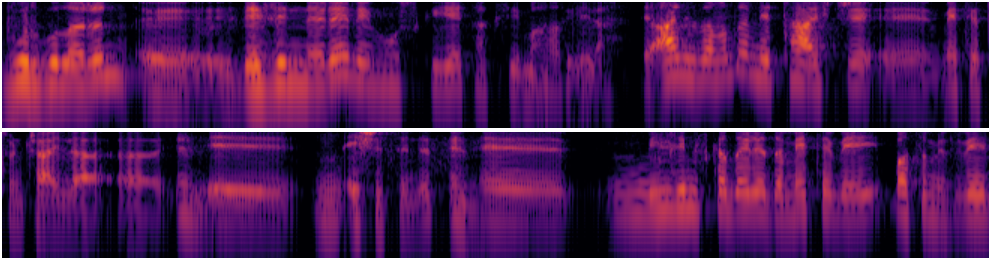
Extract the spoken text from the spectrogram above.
vurguların e, vezinlere ve musikiye taksimatıyla. E, aynı zamanda met tarihçi e, Mete Tunçay'la e, evet. e, eşisiniz. Evet. E, bildiğimiz kadarıyla da Mete Bey Batı müziği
